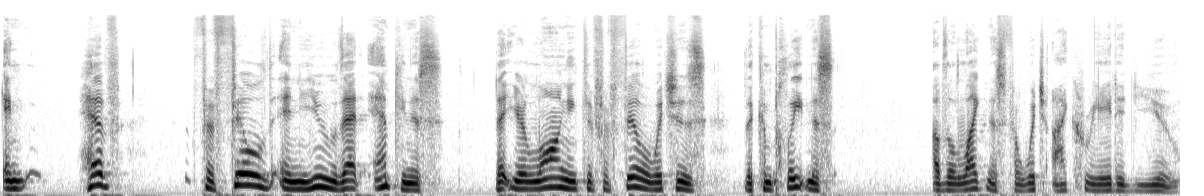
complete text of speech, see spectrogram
And have fulfilled in you that emptiness that you're longing to fulfill, which is the completeness of the likeness for which I created you.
